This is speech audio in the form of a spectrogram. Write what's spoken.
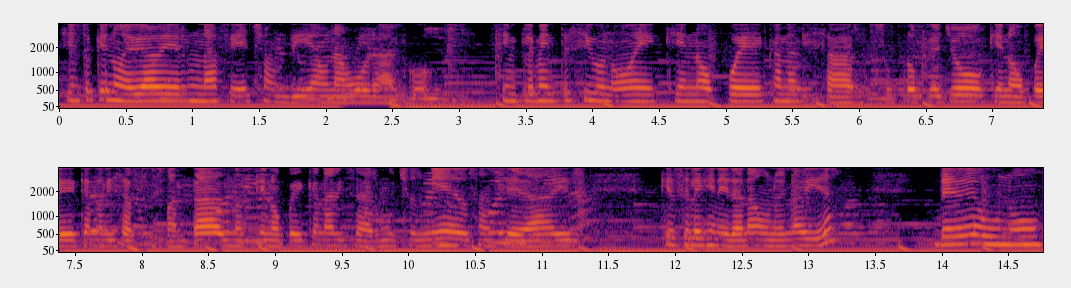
Siento que no debe haber una fecha, un día, una hora, algo. Simplemente si uno ve que no puede canalizar su propio yo, que no puede canalizar sus fantasmas, que no puede canalizar muchos miedos, ansiedades que se le generan a uno en la vida, debe uno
